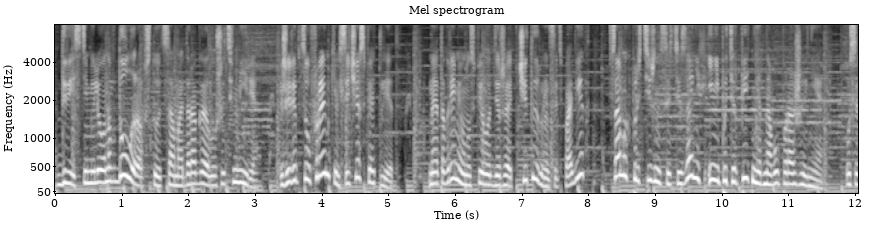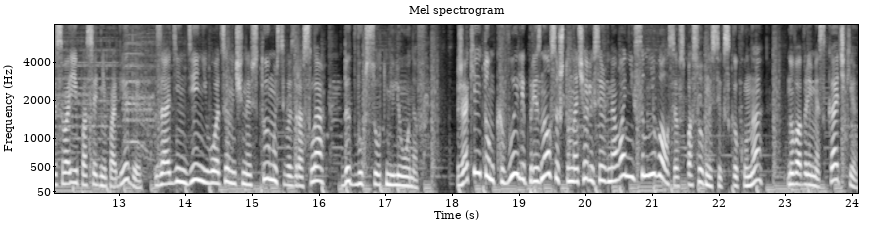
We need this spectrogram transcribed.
200 миллионов долларов стоит самая дорогая лошадь в мире. Жеребцу Френкель сейчас 5 лет. На это время он успел одержать 14 побед в самых престижных состязаниях и не потерпеть ни одного поражения – После своей последней победы за один день его оценочная стоимость возросла до 200 миллионов. Жакей Том Квелли признался, что в начале соревнований сомневался в способностях скакуна, но во время скачки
